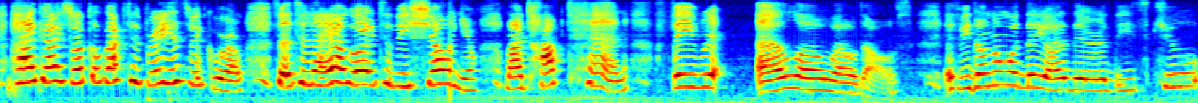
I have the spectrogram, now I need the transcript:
Hi guys, welcome back to Brayden's Big World. So today I'm going to be showing you my top 10 favorite LOL dolls. If you don't know what they are, they're these cute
